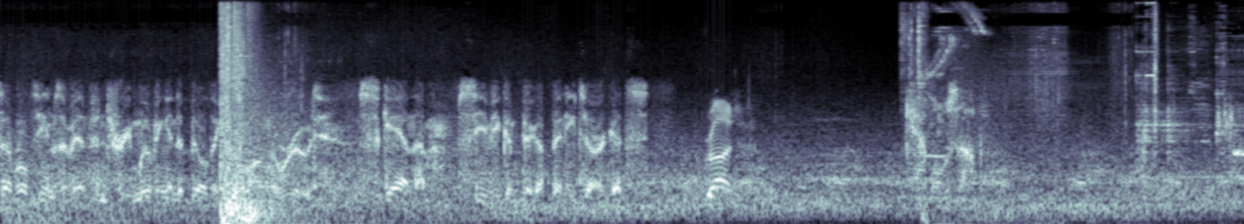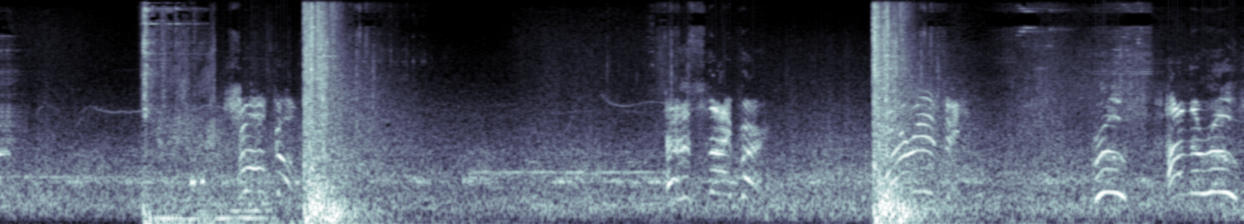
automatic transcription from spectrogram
several teams of infantry moving into buildings along the route. Scan them. See if you can pick up any targets. Roger. Camo's up. Smoke 'em! There's a sniper! Where is he? Roof! On the roof!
